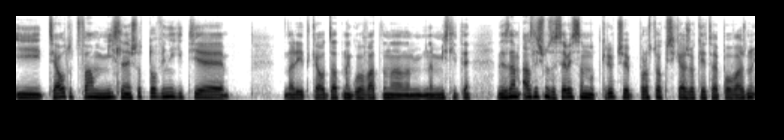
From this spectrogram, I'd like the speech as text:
И цялото това мислене, защото то винаги ти е нали, така отзад на главата на, на, на мислите. Не знам, аз лично за себе съм открил, че просто ако си кажа, окей, това е по-важно,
